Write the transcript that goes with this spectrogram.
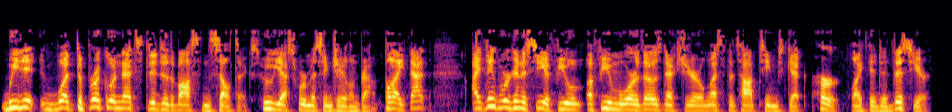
we did what the Brooklyn Nets did to the Boston Celtics, who yes, we're missing Jaylen Brown, but like that, I think we're going to see a few a few more of those next year, unless the top teams get hurt like they did this year.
